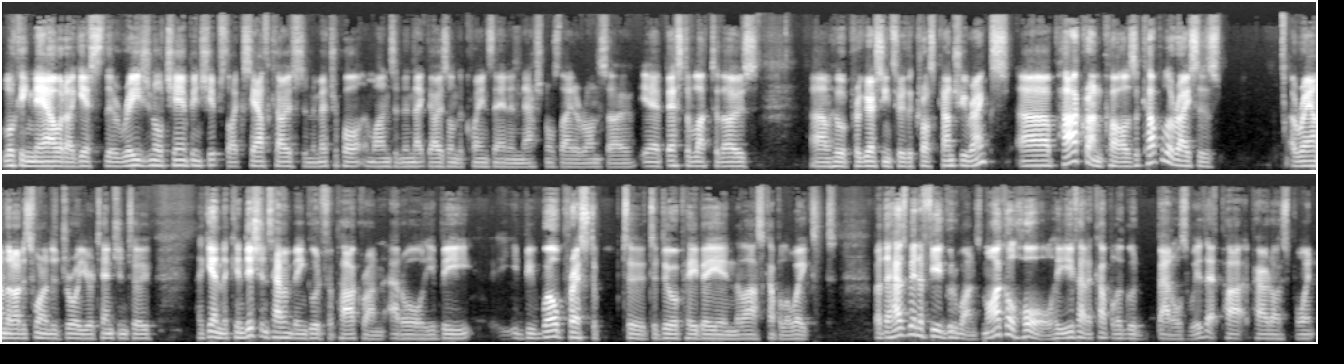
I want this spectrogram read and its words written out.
looking now at I guess the regional championships like South Coast and the metropolitan ones, and then that goes on to Queensland and nationals later on. So yeah, best of luck to those um, who are progressing through the cross country ranks. Uh, Parkrun, Kyle, there's a couple of races around that I just wanted to draw your attention to. Again, the conditions haven't been good for Parkrun at all. You'd be you'd be well pressed to, to, to do a PB in the last couple of weeks. But there has been a few good ones. Michael Hall, who you've had a couple of good battles with at Paradise Point,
